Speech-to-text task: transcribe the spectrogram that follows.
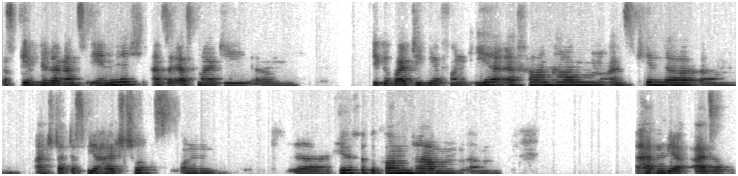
es geht mir da ganz ähnlich. Also erstmal die ähm, die Gewalt, die wir von ihr erfahren haben als Kinder, ähm, anstatt dass wir halt Schutz und äh, Hilfe bekommen haben, ähm, hatten wir also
